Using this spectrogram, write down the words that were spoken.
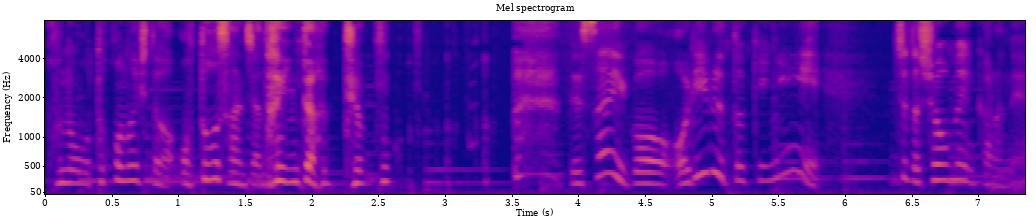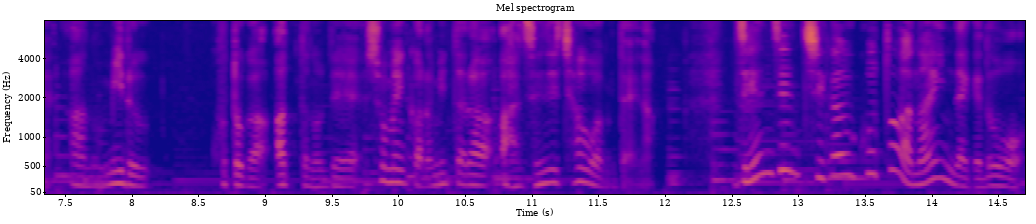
この男の人はお父さんじゃないんだって思う。で最後降りる時にちょっと正面からねあの見ることがあったので正面から見たらあ全然ちゃうわみたいな。全然違うことはないんだけど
